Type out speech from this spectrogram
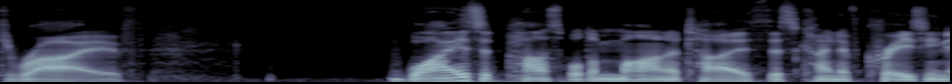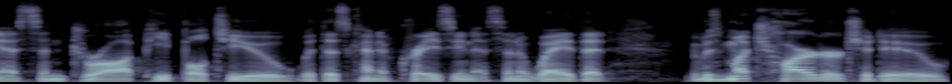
thrive why is it possible to monetize this kind of craziness and draw people to you with this kind of craziness in a way that it was much harder to do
